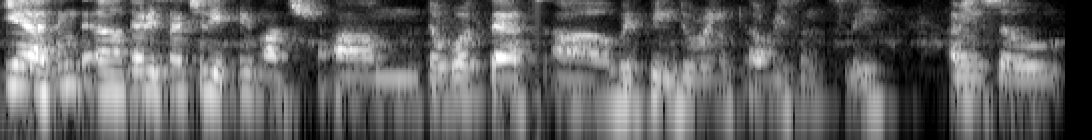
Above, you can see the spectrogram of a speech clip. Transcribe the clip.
yeah, I think uh, that is actually pretty much um, the work that uh, we've been doing uh, recently. I mean, so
